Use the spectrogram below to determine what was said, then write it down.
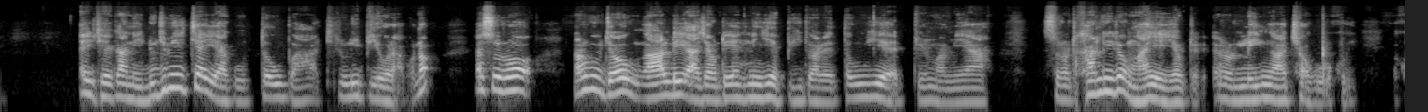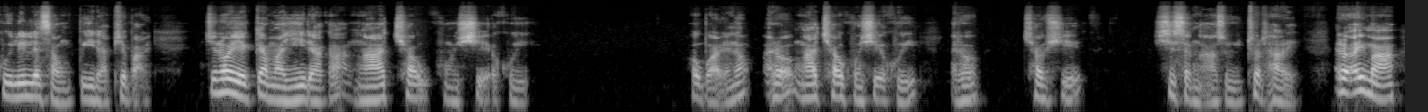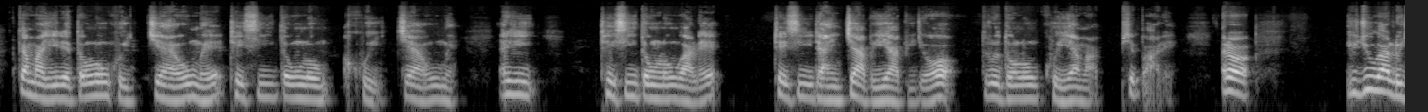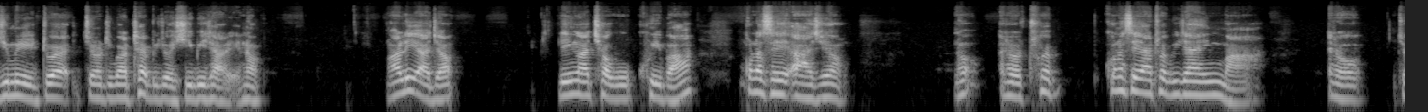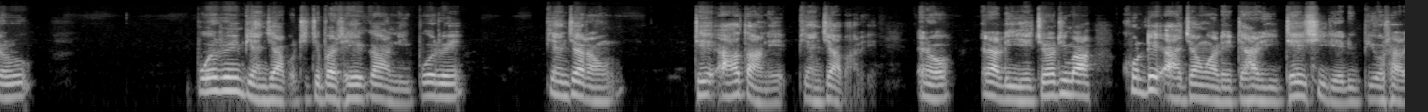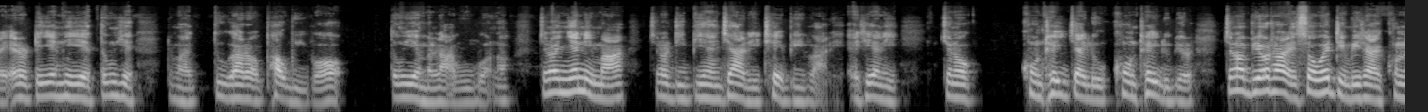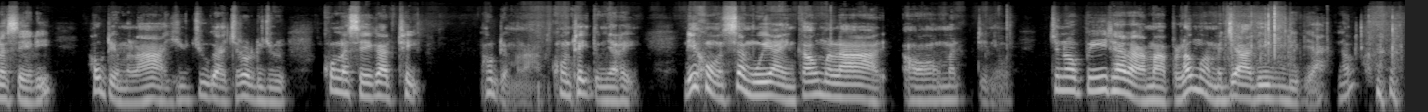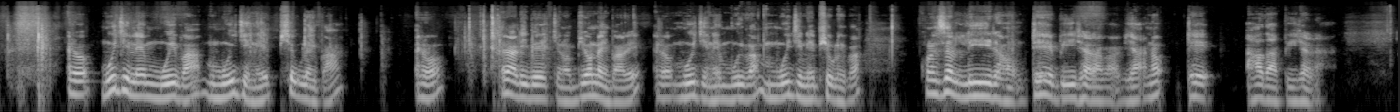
အဲ့ဒီထဲကနေလူကြီးမင်းကြက်ရကို၃ပါဒီလိုလေးပြောတာပေါ့နော်အဲ့ဆိုတော့နောက်တစ်ခုကျွန်တော်၅လေးအားကြောင့်တည်း2ရက်ပြီးသွားတယ်3ရက်အတွင်းမှာများဆိုတော့တခါလေးတော့9ရက်ရောက်တယ်အဲ့တော့4 5 6ကိုအခွေအခွေလေးလက်ဆောင်ပေးတာဖြစ်ပါတယ်ကျွန်တော်ရဲ့ကတ်မှာရေးတာက9 6 8အခွေ ဟုတ်ပါတယ်နော်အဲ့တော့9 6 9 8ခွေအဲ့တော့68 85ဆိုပြီးထွက်ထားတယ်အဲ့တော့အဲ့မှာကတ်မှရေးတဲ့3လုံးခွေကြံအောင်မယ်ထိပ်စီး3လုံးအခွေကြံအောင်မယ်အဲ့ဒီထိပ်စီး3လုံးကလည်းထိပ်စီးအတိုင်းကြပေးရပြီးတော့သူတို့3လုံးခွေရမှာဖြစ်ပါတယ်အဲ့တော့ YouTube ကလူကြီးမင်းတွေအတွက်ကျွန်တော်ဒီမှာထပ်ပြီးတော့ရေးပေးထားတယ်နော်ငါးလေးအားကြောင့်6 5 6ကိုခွေပါ80အားကြောင့် နော်အဲ့တော့ထွက်90အားထွက်ပြီးတိုင်းမှာအဲ့တော့ကျွန်တော်တို့ပွဲရင်းပြန်ကြပေါ့ဒီတစ်ပတ်သေးကနေပွဲရင်းပြန်ကြတော့ဒေအားတာနဲ့ပြန်ကြပါတယ်အဲ့တော့အဲ့ဒါလေးရေကျွန်တော်ဒီမှာခွန်တစ်အားကြောင့်ကလေဒါရီဒဲရှိတယ်လို့ပြောထားတယ်အဲ့တော့တရက်နှစ်ရက်သုံးရက်ဒီမှာသူကတော့ဖောက်ပြီပေါ့သုံးရက်မလာဘူးပေါ့နော်ကျွန်တော်ညနေမှာကျွန်တော်ဒီပြန်ကြတွေထည့်ပြီးပါတယ်အဲ့ဒီကနေကျွန်တော် ခွန်ထိတ်ကြိုက်လို့ခွန်ထိတ်လို့ပြောတယ်ကျွန်တော်ပြောထားတယ် software တင်ပေးထားတယ်80လीဟုတ်တယ်မလား YouTube ကကျွန်တော်လူကြီး80ကထိတ်ဟုတ်တယ်မလားခွန်ထိတ်သူများထိတ်လေးခွန်ဆက်မွေးရရင်ကောင်းမလားတဲ့အော်မတင်နေဘူးကျွန်တော်ပေးထားတာမှဘလောက်မှမကြသေးဘူးလေဗျာနော်အဲ့တော့မွေးခြင်းလဲမွေးပါမမွေးခြင်းလဲဖြုတ်လိုက်ပါအဲ့တော့အဲ့ဒါလေးပဲကျွန်တော်ပြောနိုင်ပါတယ်အဲ့တော့မွေးခြင်းလဲမွေးပါမမွေးခြင်းလဲဖြုတ်လိုက်ပါ84တောင်တဲ့ပေးထားတာပါဗျာနော် တဲ့အားသာပေးထားတာ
